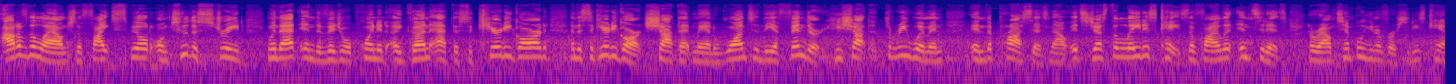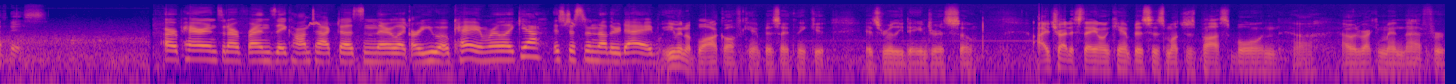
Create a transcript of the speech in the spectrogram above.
out of the lounge. The fight spilled onto the street when that individual pointed a gun at the security guard, and the security guard shot that man once, and the offender, he shot three women in the process. Now, it's just the latest case of violent incidents around Temple University's campus our parents and our friends they contact us and they're like are you okay? And we're like yeah it's just another day. Even a block off campus i think it it's really dangerous. So i try to stay on campus as much as possible and uh, i would recommend that for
